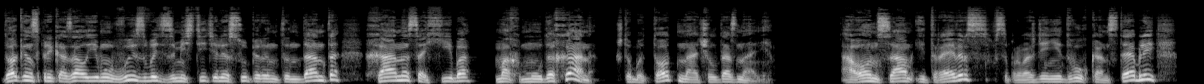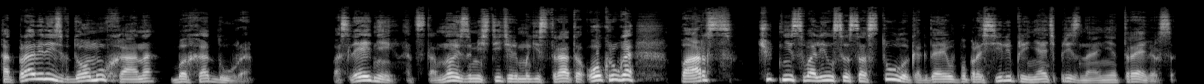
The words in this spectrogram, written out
Докинс приказал ему вызвать заместителя суперинтенданта хана Сахиба Махмуда хана, чтобы тот начал дознание а он сам и Треверс в сопровождении двух констеблей отправились к дому хана Бахадура. Последний, отставной заместитель магистрата округа, Парс, чуть не свалился со стула, когда его попросили принять признание Треверса.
